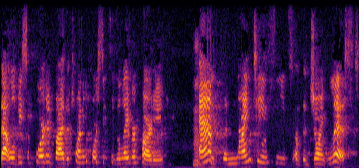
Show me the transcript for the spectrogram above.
that will be supported by the 24 seats of the Labour Party mm. and the 19 seats of the joint list.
